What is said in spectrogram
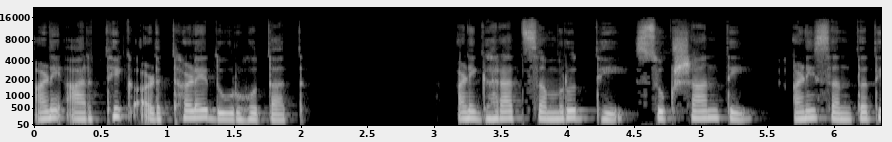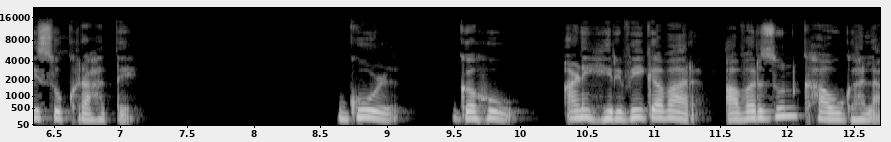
आणि आर्थिक अडथळे दूर होतात आणि घरात समृद्धी सुखशांती आणि संतती सुख राहते. गूळ गहू आणि हिरवी गवार आवर्जून खाऊ घाला.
